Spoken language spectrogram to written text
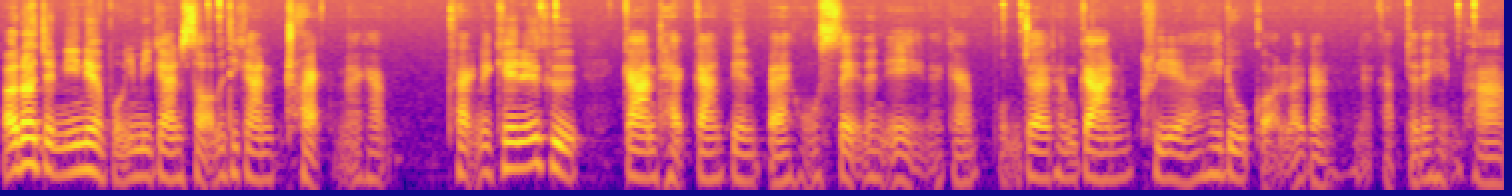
แล้วนอกจากนี้เนี่ยผมยังมีการสอนวิธีการ track นะครับ track ในเคสนี้ก็คือ การแท็กการเปลี่ยนแปลงของเศษนั่นเองนะครับ ผมจะทำการเคลียร์ให้ดูก่อนแล้วกันนะครับ จะได้เห็นภาพ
